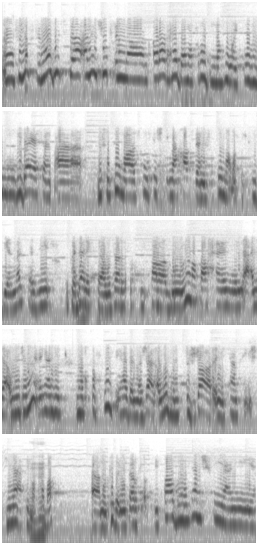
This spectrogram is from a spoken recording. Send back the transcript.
وفي نفس الوقت أنا نشوف إن القرار هذا المفروض إنه هو يكون بداية مع الحكومة تكون في اجتماع خاص بين الحكومة ليبيا المركزي وكذلك وزارة الاقتصاد والمطاحن والاعلاء وجميع يعني المختصين في هذا المجال اولهم التجار اللي كان في اجتماع في مرتبط آه، من قبل وزارة الاقتصاد. وما كانش في يعني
